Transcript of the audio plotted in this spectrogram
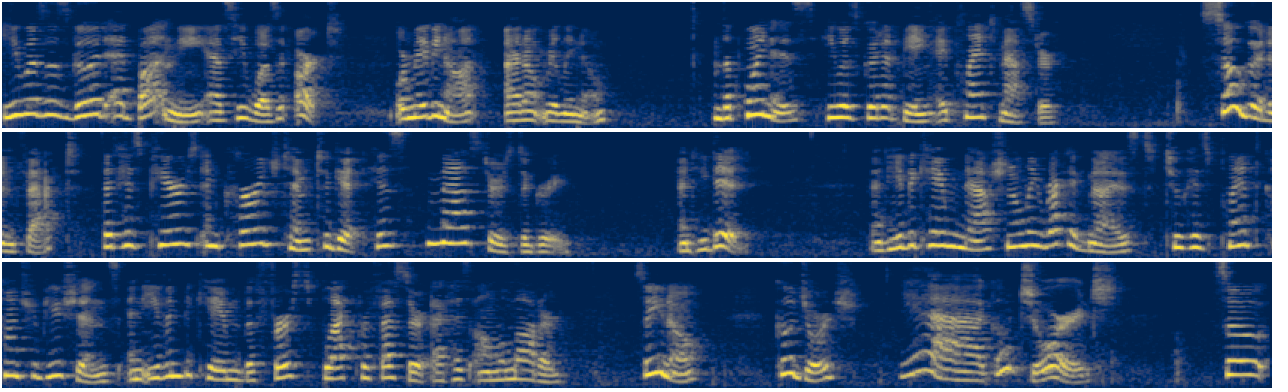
he was as good at botany as he was at art. Or maybe not, I don't really know. The point is, he was good at being a plant master. So good, in fact, that his peers encouraged him to get his master's degree. And he did. And he became nationally recognized to his plant contributions and even became the first black professor at his alma mater. So, you know, go George. Yeah, go George. So,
